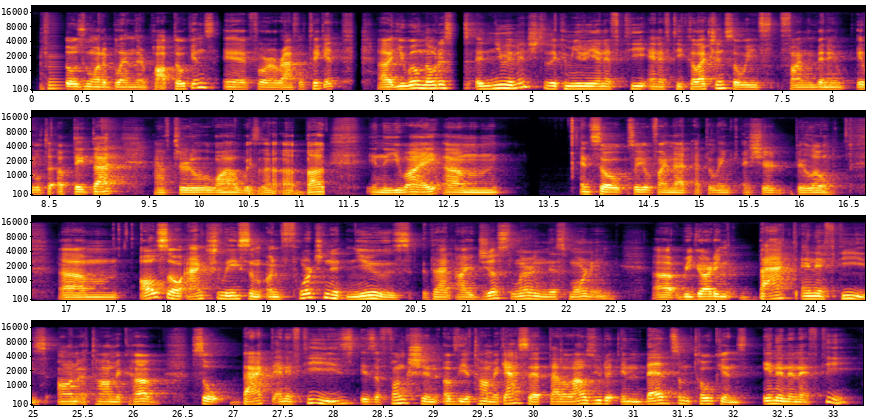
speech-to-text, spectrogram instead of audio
for those who want to blend their pop tokens uh, for a raffle ticket. Uh, you will notice a new image to the community NFT NFT collection. So we've finally been able to update that after a little while with a, a bug in the UI. Um, and so, so you'll find that at the link I shared below. Um, also, actually, some unfortunate news that I just learned this morning uh, regarding backed NFTs on Atomic Hub. So, backed NFTs is a function of the Atomic asset that allows you to embed some tokens in an NFT,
